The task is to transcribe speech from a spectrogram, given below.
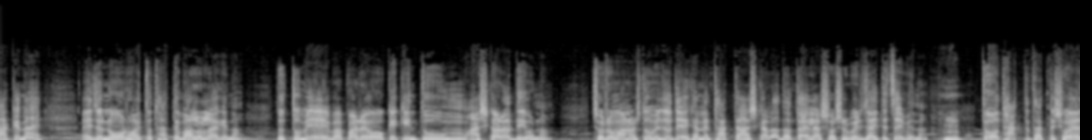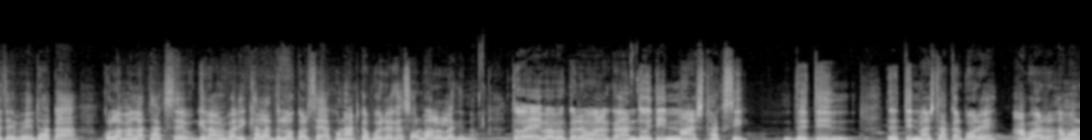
থাকে না এই জন্য ওর হয়তো থাকতে ভালো লাগে না। তো তুমি এই ব্যাপারে ওকে কিন্তু আশকারা দিও না। ছোট মানুষ তুমি যদি এখানে থাকতে আশকারা দাও তাহলে আর শ্বশুর বাড়ি যাইতে চাইবে না। তো থাকতে থাকতে সয়ে যাবে ঢাকা খোলামেলা থাকছে গ্রামের বাড়ি খেলাধুলো করছে এখন আটকা পড়ে গেছে ওর ভালো লাগে না। তো এইভাবে করে মনে করেন দুই তিন মাস থাকছি। দুই তিন দুই তিন মাস থাকার পরে আবার আমার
